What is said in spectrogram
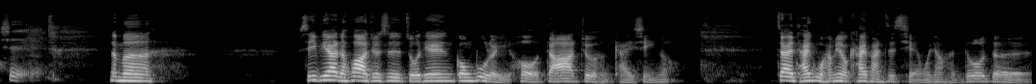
是。那么 CPI 的话，就是昨天公布了以后，大家就很开心哦。在台股还没有开盘之前，我想很多的。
